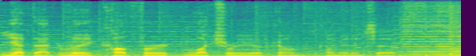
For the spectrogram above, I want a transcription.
yet that really comfort, luxury of come, come in and sit.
